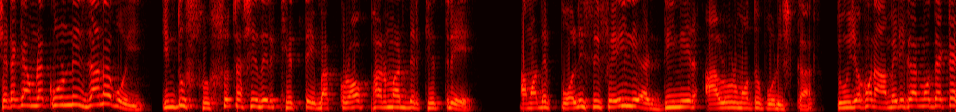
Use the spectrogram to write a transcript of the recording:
সেটাকে আমরা কুর্নিশ জানাবই, কিন্তু শস্য চাষিদের ক্ষেত্রে বা ক্রপ ফার্মারদের ক্ষেত্রে আমাদের পলিসি ফেইলিয়ার দিনের আলোর মতো পরিষ্কার। তুমি যখন আমেরিকার মতো একটা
